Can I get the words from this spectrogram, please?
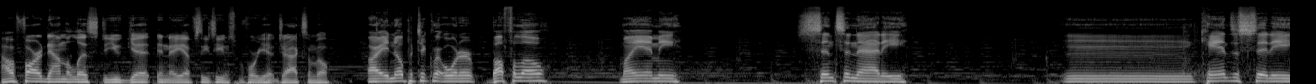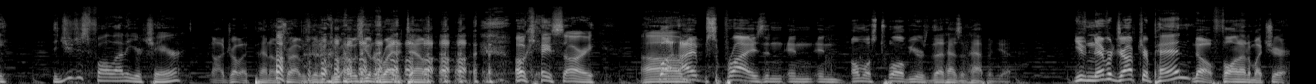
How far down the list do you get in AFC teams before you hit Jacksonville? All right, in no particular order: Buffalo, Miami, Cincinnati, mm, Kansas City. Did you just fall out of your chair? No, I dropped my pen. I was trying. I was gonna do. I was gonna write it down. okay, sorry. but Um, I'm surprised in, in in almost 12 years that hasn't happened yet. You've never dropped your pen? No, falling out of my chair.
